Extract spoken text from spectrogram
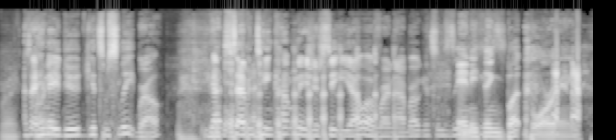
Right. I say, hey, hey, dude, get some sleep, bro. You got 17 companies you're CEO of right now, bro. Get some Z's. Anything but boring.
